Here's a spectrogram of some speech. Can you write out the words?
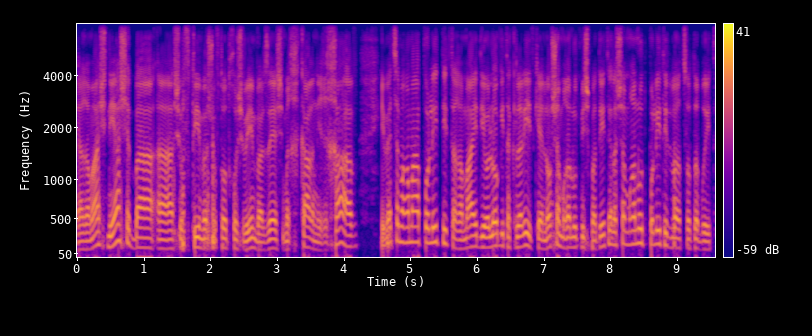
הרמה השנייה שבה השופטים והשופטות חושבים, ועל זה יש מחקר נרחב, היא בעצם הרמה הפוליטית, הרמה האידיאולוגית הכללית, כן, לא שמרנות משפטית אלא שמרנות פוליטית בארצות הברית.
